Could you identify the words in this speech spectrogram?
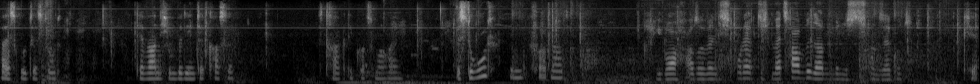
Alles gut, der ist tot. Der war nicht unbedingt der krasse. Ich trage die kurz mal rein. Bist du gut in Fortnite? Ja, also wenn ich unendlich Metz habe, dann bin ich schon sehr gut. Okay.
